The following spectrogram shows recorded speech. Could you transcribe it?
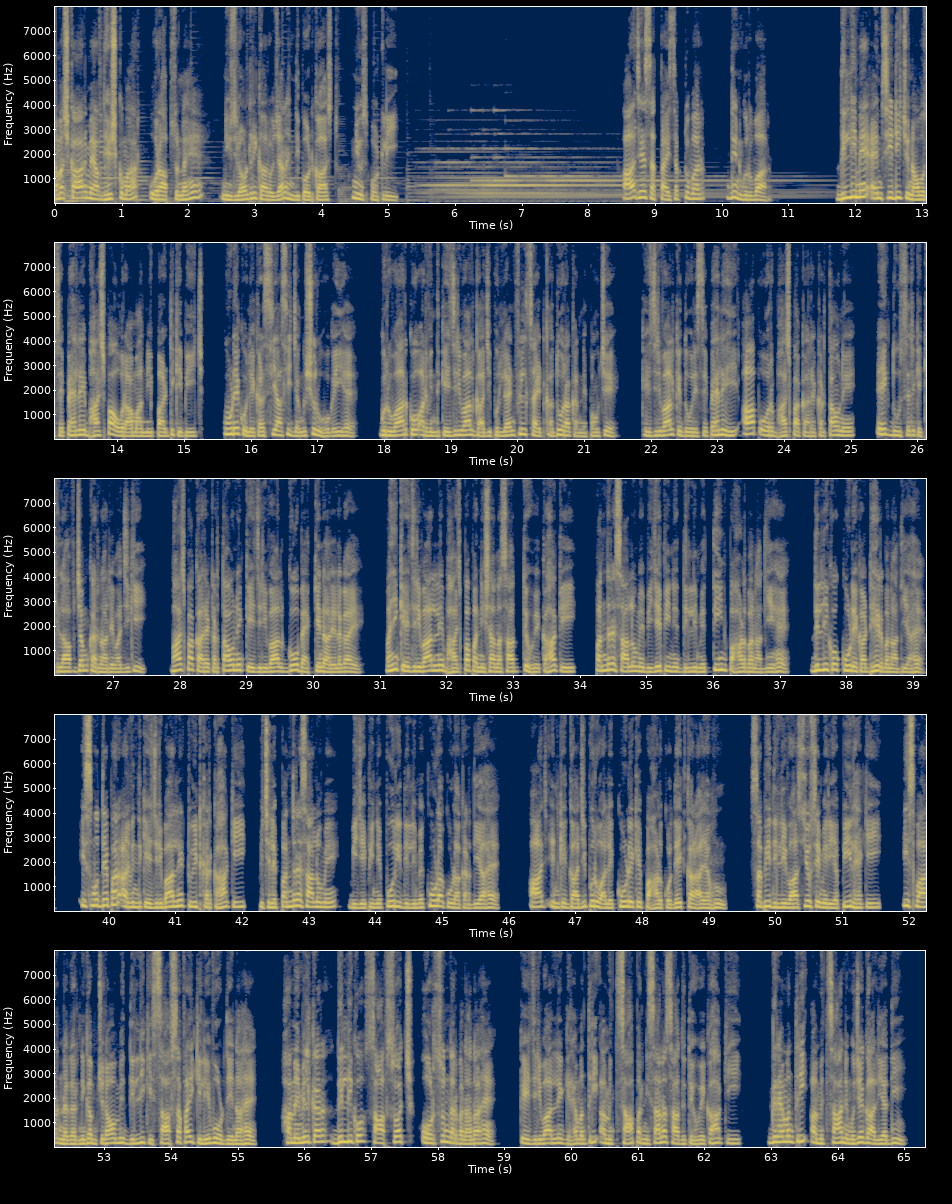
नमस्कार, मैं अवधेश कुमार और आप सुन रहे हैं न्यूज़ लॉन्ड्री का रोज़ाना हिंदी पॉडकास्ट, न्यूज़ पोर्टली। आज है 27 अक्टूबर, दिन गुरुवार। दिल्ली में एमसीडी चुनावों से पहले भाजपा और आम आदमी पार्टी के बीच कूड़े को लेकर सियासी जंग शुरू हो गई है। गुरुवार को अरविंद केजरीवाल गाजीपुर लैंडफिल साइट का दौरा करने पहुँचे। केजरीवाल के दौरे से पहले ही आप और भाजपा कार्यकर्ताओं ने एक दूसरे के खिलाफ जमकर नारेबाजी की। भाजपा कार्यकर्ताओं ने केजरीवाल गो बैक के नारे लगाए। वहीं केजरीवाल ने भाजपा पर निशाना साधते हुए कहा कि पंद्रह सालों में बीजेपी ने दिल्ली में तीन पहाड़ बना दिए हैं। दिल्ली को कूड़े का ढेर बना दिया है। इस मुद्दे पर अरविंद केजरीवाल ने ट्वीट कर कहा कि पिछले पंद्रह सालों में बीजेपी ने पूरी दिल्ली में कूड़ा कूड़ा कर दिया है। आज इनके गाजीपुर वाले कूड़े के पहाड़ को देखकर आया हूँ। सभी दिल्ली वासियों से मेरी अपील है कि इस बार नगर निगम चुनाव में दिल्ली की साफ़ सफ़ाई के लिए वोट देना है। हमें मिलकर दिल्ली को साफ़ स्वच्छ और सुंदर बनाना है। केजरीवाल ने गृह मंत्री अमित शाह पर निशाना साधते हुए कहा कि गृह मंत्री अमित शाह ने मुझे गालियाँ दी,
